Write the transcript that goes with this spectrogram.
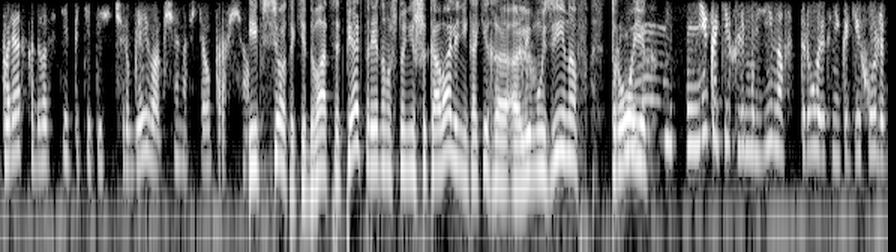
порядка 25 тысяч рублей вообще на все про все. И все-таки 25, при этом что не шиковали никаких э, лимузинов, троек? Никаких лимузинов, троек, никаких Олег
